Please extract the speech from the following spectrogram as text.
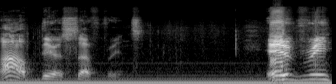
of their sufferings. Every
